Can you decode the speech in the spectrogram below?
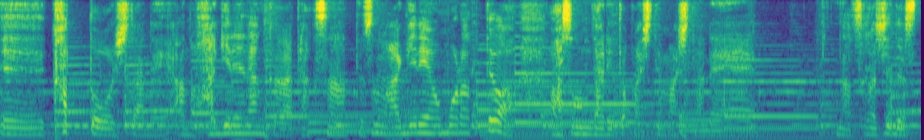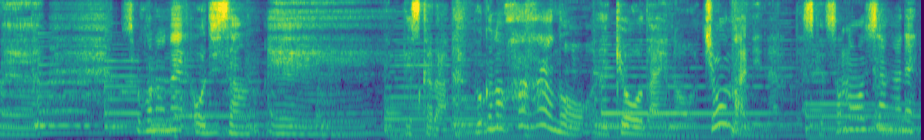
えー、カットをしたねあの歯切れなんかがたくさんあってその歯切れをもらっては遊んだりとかしてましたね。懐かしいですねそこのねおじさん、えー、ですから僕の母の兄弟の長男になるんですけどそのおじさんがね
